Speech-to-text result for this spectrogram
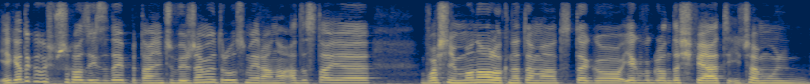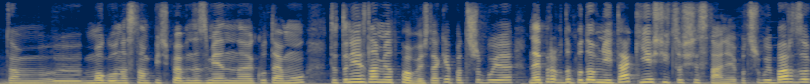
Jak ja do kogoś przychodzę i zadaję pytanie, czy wyjeżdżamy jutro o 8 rano, a dostaję właśnie monolog na temat tego, jak wygląda świat i czemu tam y, mogą nastąpić pewne zmienne ku temu, to to nie jest dla mnie odpowiedź, tak? Ja potrzebuję najprawdopodobniej tak, jeśli coś się stanie. Potrzebuję bardzo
